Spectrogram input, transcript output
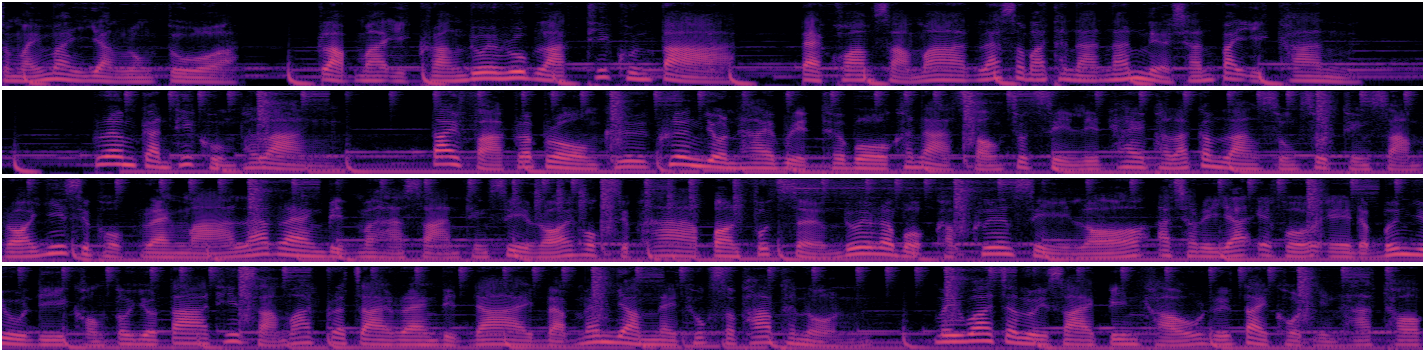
สมัยใหม่อย่างลงตัว กลับมาอีกครั้งด้วยรูปลักษณ์ที่คุ้นตา แต่ความสามารถและสมรรถนะนั้นเหนือชั้นไปอีกขั้น เริ่มกันที่ขุมพลัง ใต้ฝากระโปรงคือเครื่องยนต์ไฮบริดเทอร์โบขนาด 2.4 ลิตร ให้พละกำลังสูงสุดถึง 326 แรงม้า และแรงบิดมหาศาลถึง 465 ปอนด์ฟุตเสริมด้วยระบบขับเคลื่อน 4 ล้อ อัจฉริยะ FOAWD ของ Toyota ที่สามารถกระจายแรงบิดได้แบบแม่นยำในทุกสภาพถนน ไม่ว่าจะลุยทรายปีนเขาหรือไต่โขดหินฮาร์ดท็อป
